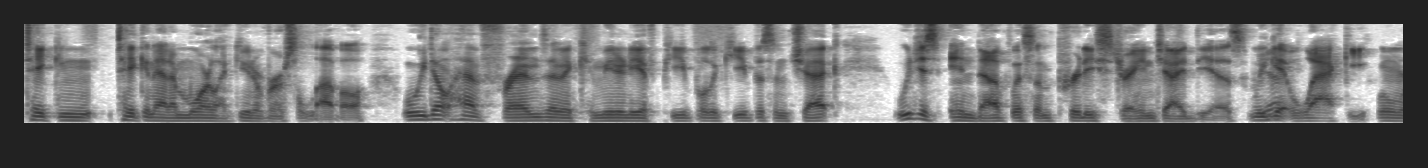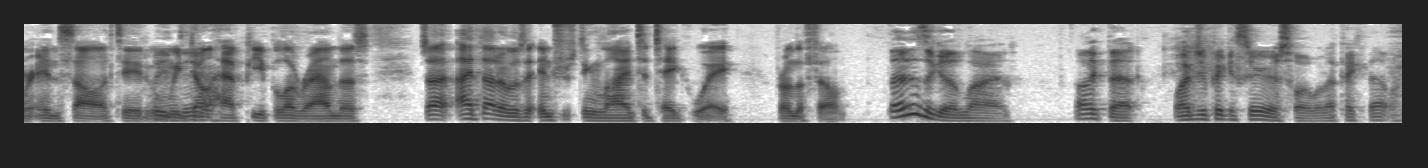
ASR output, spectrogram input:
taking taken at a more like universal level. When we don't have friends and a community of people to keep us in check, we just end up with some pretty strange ideas. We Yeah. get wacky when we're in solitude, when We we, do. don't have people around us. So I thought it was an interesting line to take away from the film. That is a good line. I like that. Why'd you pick a serious one when I picked that one?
